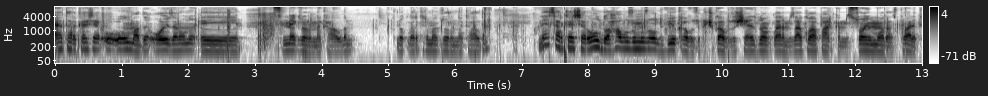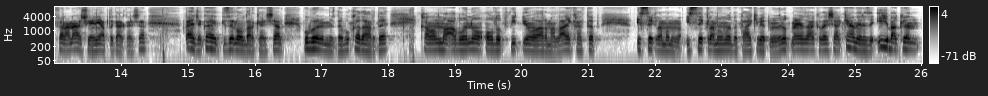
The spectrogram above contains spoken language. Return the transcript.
Evet arkadaşlar o olmadı. O yüzden onu eee, silmek zorunda kaldım. Blokları kırmak zorunda kaldım. Neyse arkadaşlar oldu. Havuzumuz oldu. Büyük havuzu, küçük havuzu, şezlonglarımız, aqua parkımız, soyunma odası, tuvaleti falan her şeyini yaptık arkadaşlar. Bence gayet güzel oldu arkadaşlar. Bu bölümümüzde bu kadardı. Kanalıma abone olup videolarıma like atıp Instagram'ımı, Instagram'ımı da takip etmeyi unutmayınız arkadaşlar. Kendinize iyi bakın.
